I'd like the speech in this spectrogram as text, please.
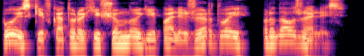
поиски, в которых еще многие пали жертвой, продолжались.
